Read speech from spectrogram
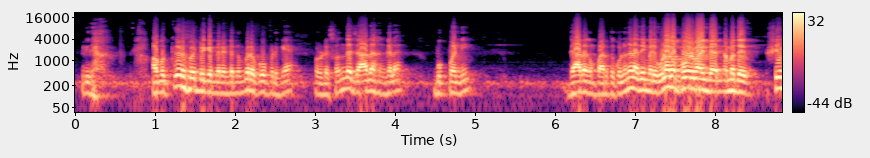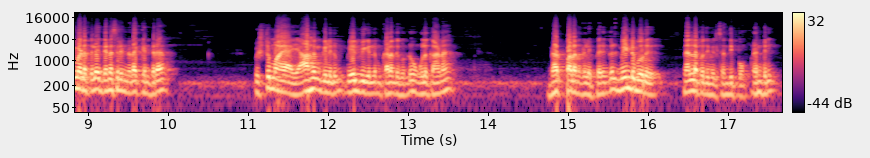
இப்படிதான் அப்போ கீழே போயிட்டு இந்த ரெண்டு நம்பரை கூப்பிடுங்க. உங்களுடைய சொந்த ஜாதகங்களை புக் பண்ணி ஜாதகம் பார்த்துக் கொள்ளுங்கள். அதே மாதிரி உலக புகழ் வாய்ந்த நமது ஸ்ரீமடத்தில் தினசரி நடக்கின்ற விஷ்ணுமாயா யாகங்களிலும் வேள்விகளிலும் கலந்து கொண்டு உங்களுக்கான நற்பலன்களை பெறுங்கள். மீண்டும் ஒரு நல்ல பதிவில் சந்திப்போம். நன்றி.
